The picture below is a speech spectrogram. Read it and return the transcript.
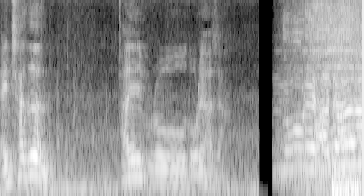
애착은 하이브로 노래하자 노래하자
